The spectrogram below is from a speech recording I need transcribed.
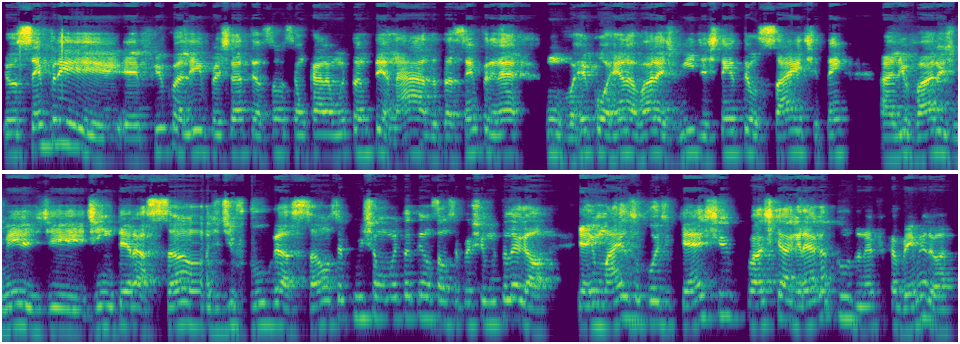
eu sempre é, fico ali prestando atenção, você é um cara muito antenado, tá sempre né, um, recorrendo a várias mídias, tem o teu site, tem ali vários meios de, de interação, de divulgação, sempre me chamou muita atenção, sempre achei muito legal. E aí, mais o podcast, eu acho que agrega tudo, né? Fica bem melhor.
